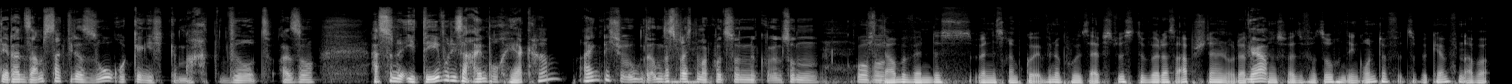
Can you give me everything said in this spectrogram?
der dann Samstag wieder so rückgängig gemacht wird? Also hast du eine Idee, wo dieser Einbruch herkam eigentlich? Um, um das vielleicht mal kurz so eine, so ein Kurve. Ich glaube, wenn das, wenn es Remco Evenepoel selbst wüsste, würde das abstellen oder ja. beziehungsweise versuchen, den Grund dafür zu bekämpfen, aber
